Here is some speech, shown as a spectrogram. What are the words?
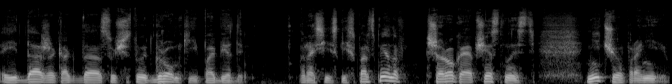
и даже когда существуют громкие победы российских спортсменов, широкая общественность ничего про них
